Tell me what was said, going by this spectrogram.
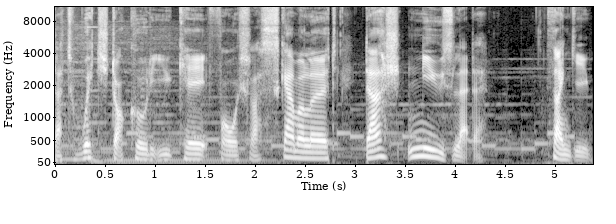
That's which.co.uk forward slash scam alert dash newsletter. Thank you.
